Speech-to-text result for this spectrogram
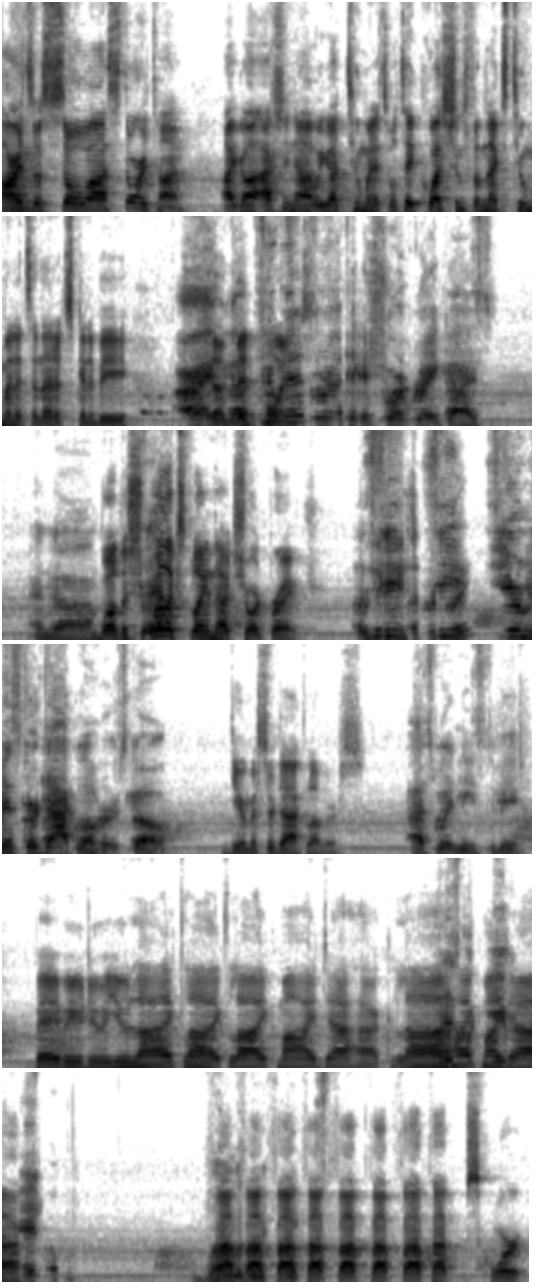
All right, so so uh, story time. I got actually now we got two minutes. We'll take questions for the next two minutes, and then it's gonna be All right, The we got midpoint. two minutes. We're gonna take a short break, guys. And um, well. The sh- yeah, we'll explain that short break. let's see. Let's see. Dear Mr. Dak lovers, go. Dear Mr. Dak lovers. That's what it needs to be. Baby, do you like, like, like my Dak? Like my favorite Dak? Fap, fap, fap, fap, fap, fap, fap, fap. Squirt.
